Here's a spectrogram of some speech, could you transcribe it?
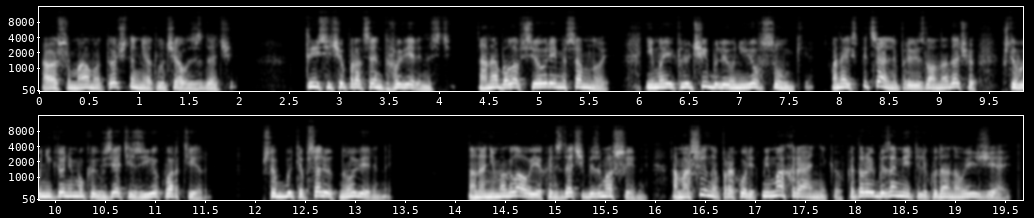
А ваша мама точно не отлучалась с дачи? Тысяча процентов уверенности. Она была все время со мной, и мои ключи были у нее в сумке. Она их специально привезла на дачу, чтобы никто не мог их взять из ее квартиры, чтобы быть абсолютно уверенной. Она не могла уехать с дачи без машины, а машина проходит мимо охранников, которые бы заметили, куда она уезжает.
